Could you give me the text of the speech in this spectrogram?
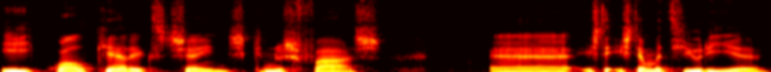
E qualquer exchange que nos faz. eh, isto, isto é uma teoria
